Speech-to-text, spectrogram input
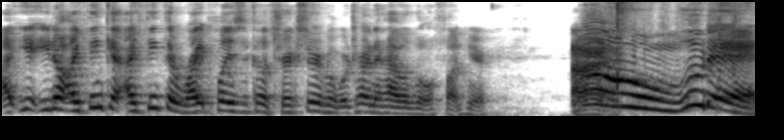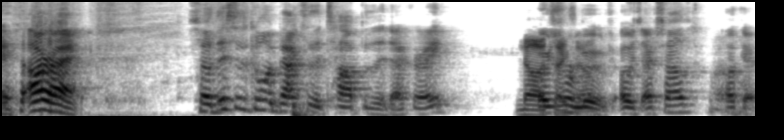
I, you you know, I think I think the right place to kill Trickster, but we're trying to have a little fun here. All right. Boom! Ludith! All right. So this is going back to the top of the deck, right? No, or it's it's exiled. removed. Oh, it's exiled. Wow. Okay.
